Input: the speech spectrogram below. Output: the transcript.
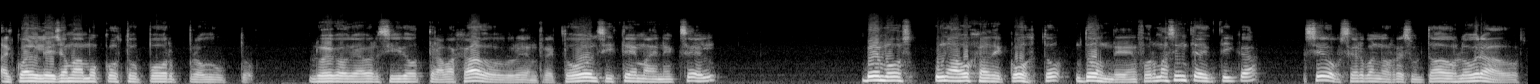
al cual le llamamos costo por producto. Luego de haber sido trabajado durante todo el sistema en Excel, vemos una hoja de costo donde en forma sintética se observan los resultados logrados,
